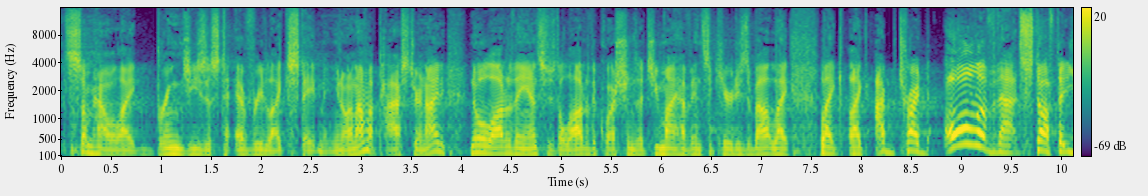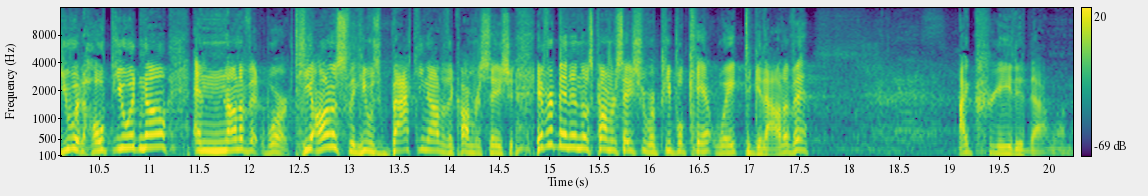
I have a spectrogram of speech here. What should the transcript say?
somehow like bring Jesus to every like statement, you know, and I'm a pastor and I know a lot of the answers to a lot of the questions that you might have insecurities about. Like, like, like I've tried all of that stuff that you would hope you would know, and none of it worked. He honestly, he was backing out of the conversation. Ever been in those conversations where people can't wait to get out of it? I created that one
